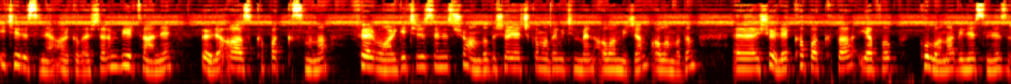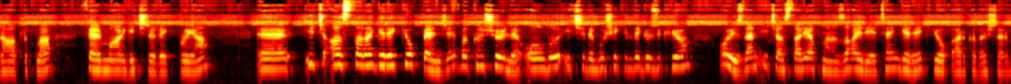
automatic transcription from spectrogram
içerisine arkadaşlarım bir tane böyle ağız kapak kısmına fermuar geçirirseniz şu anda dışarıya çıkamadığım için ben alamayacağım alamadım. Ee, şöyle kapakta yapıp kullanabilirsiniz rahatlıkla fermuar geçirerek buraya. Ee, iç astara gerek yok bence. Bakın şöyle oldu. içi de bu şekilde gözüküyor. O yüzden iç astar yapmanıza ayrıyeten gerek yok arkadaşlarım.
